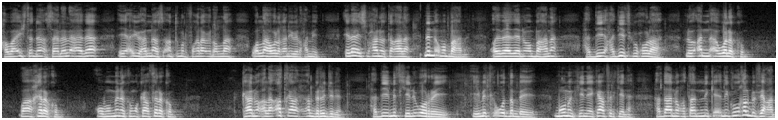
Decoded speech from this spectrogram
xawaaijta dhan asaa lala aadaa ya ayuha الnaas antum الfuqراء ilى اllah wallahu alganiy الxamid ilahay subxaana watacaala nina uma baahna cibaadadeena uma baahna hadii xadiidku wuxuu lahaa low ana awalakum wa aakhirakum wa muminakum wa kaafirakum kaanuu calaa atqa qalbi rajulin haddii midkiina ugu horeeyey iyo midka ugu dambeeyey muuminkiina iyo kaafirkiina haddaa noqotaan ninka ugu qalbi fiican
